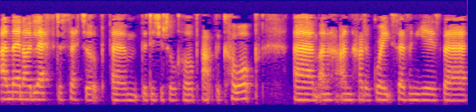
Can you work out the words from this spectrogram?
And then I left to set up um, the digital hub at the co-op um, and, and, had a great seven years there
